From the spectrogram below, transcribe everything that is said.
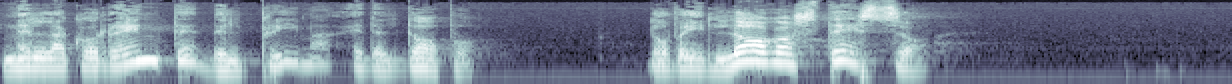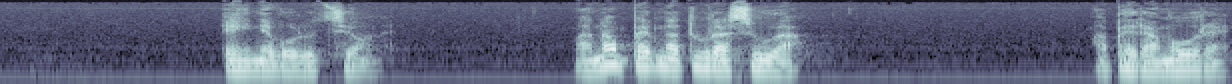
nella corrente del prima e del dopo, dove il Logos stesso è in evoluzione, ma non per natura sua, ma per amore.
